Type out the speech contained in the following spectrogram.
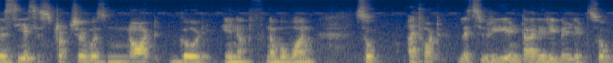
the css structure was not good enough number one. So i thought let's re entirely rebuild it. So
